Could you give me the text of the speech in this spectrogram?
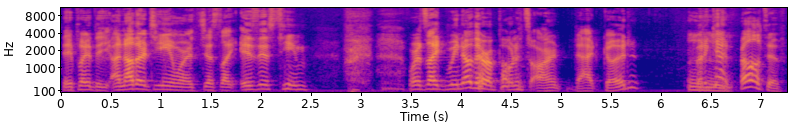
They played the another team where it's just like, is this team where it's like we know their opponents aren't that good, but again, relative.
